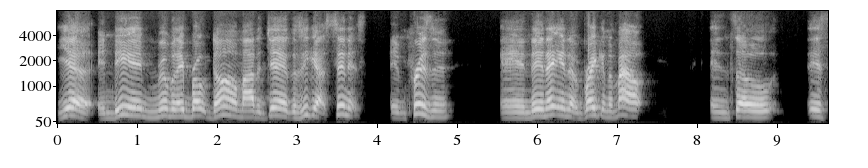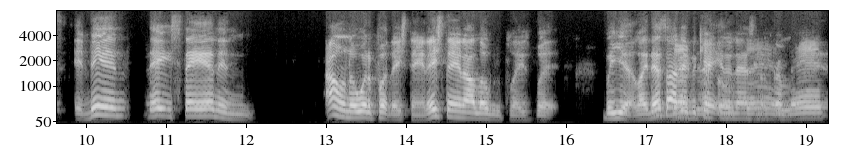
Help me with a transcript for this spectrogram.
Yeah, and then remember they broke Dom out of jail because he got sentenced in prison, and then they ended up breaking him out, and so it's and then they stand and I don't know where the fuck they stand. They stand all over the place, but but yeah, like that's exactly. how they became international criminals. Man.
